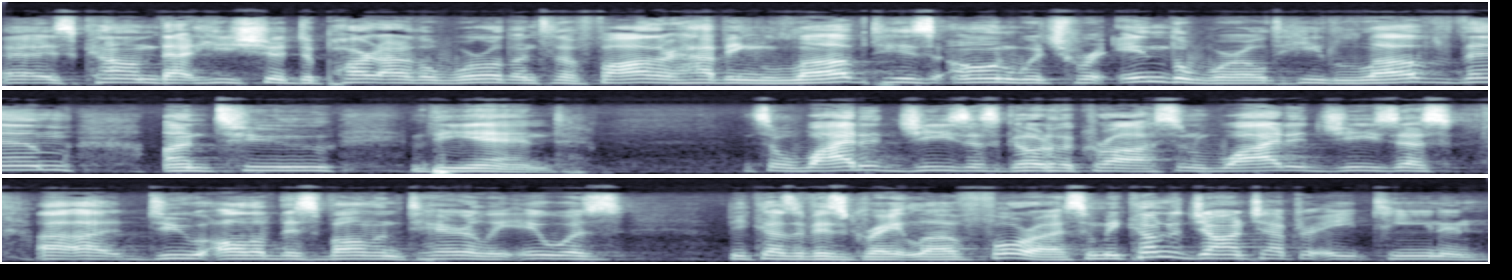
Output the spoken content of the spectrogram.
uh, is come that he should depart out of the world unto the Father, having loved his own which were in the world, he loved them unto the end. And so, why did Jesus go to the cross? And why did Jesus uh, uh do all of this voluntarily? It was because of his great love for us. And we come to John chapter 18, and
